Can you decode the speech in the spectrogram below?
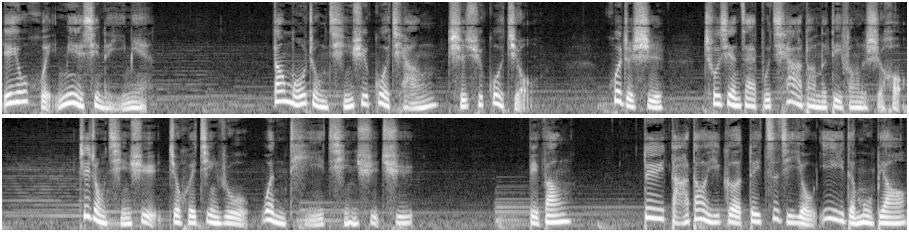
也有毁灭性的一面。当某种情绪过强、持续过久，或者是出现在不恰当的地方的时候，这种情绪就会进入问题情绪区。比方，对于达到一个对自己有意义的目标，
